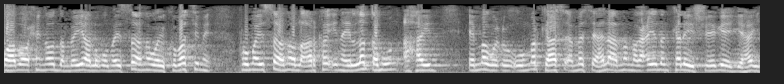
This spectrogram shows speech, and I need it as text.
waaba wax inoo dambeeya way kuba timi. Rumaysaan la arko inay la qabuun ahayd ee magacu uu markaas ama sahle ama magacyadan kaley sheegeen yahay.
